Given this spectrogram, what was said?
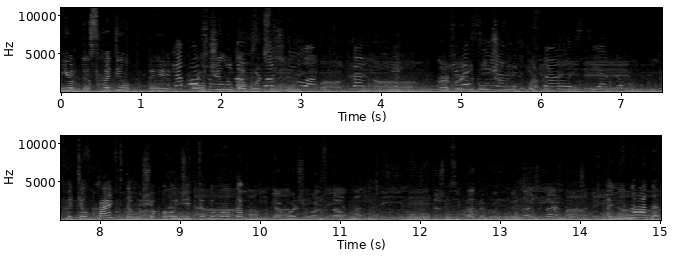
Юр, ты сходил, ты Я получил Пашу удовольствие? Кайфа я не получил, ну пойдем. Ты хотел кайф там еще получить? Ты думал, там... Я большего ожидал. Это же всегда такое, ты когда ожидаешь больше. А не надо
